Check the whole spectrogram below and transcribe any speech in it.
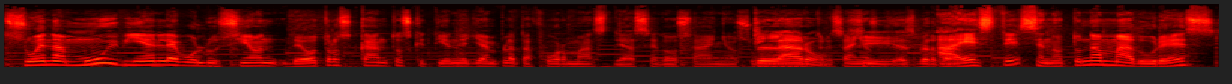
Suena muy bien la evolución de otros cantos que tiene ya en plataformas de hace dos años, año, Claro, tres años. sí, es verdad. A este se nota una madurez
